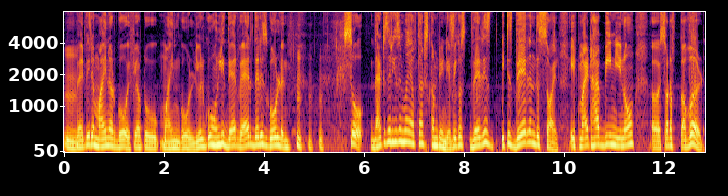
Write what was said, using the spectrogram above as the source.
Mm. Where will a miner go if you have to mine gold? You'll go only there where there is gold. And so that is the reason why avatars come to India because there is it is there in the soil. It might have been you know uh, sort of covered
